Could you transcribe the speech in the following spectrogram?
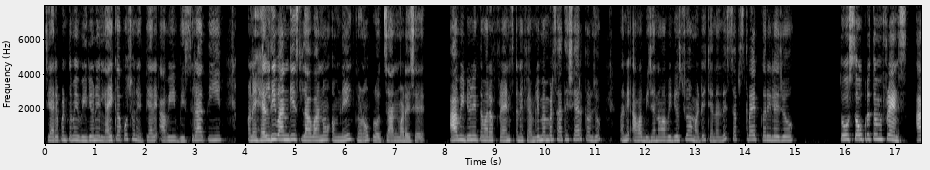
જ્યારે પણ તમે વિડીયોને લાઇક આપો છો ને, ત્યારે આવી વિસરાતી અને હેલ્ધી વાનગીસ લાવવાનો અમને ઘણો પ્રોત્સાહન મળે છે. આ વિડીયોને તમારા ફ્રેન્ડ્સ અને ફેમિલી મેમ્બર સાથે શેર કરજો અને આવા બીજા નવા વિડીયોઝ જોવા માટે ચેનલને સબસ્ક્રાઈબ કરી લેજો. તો સૌપ્રથમ ફ્રેન્ડ્સ, આ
